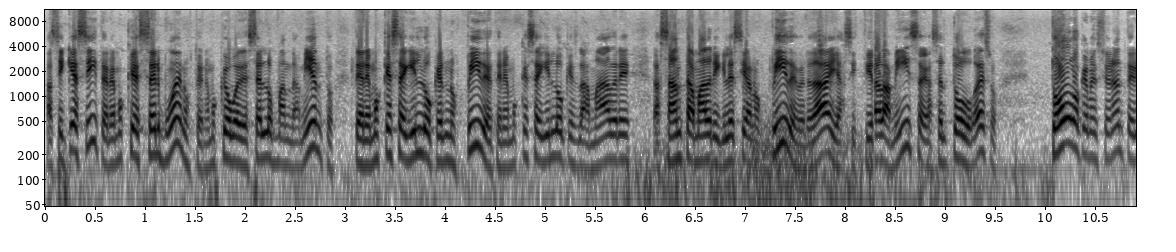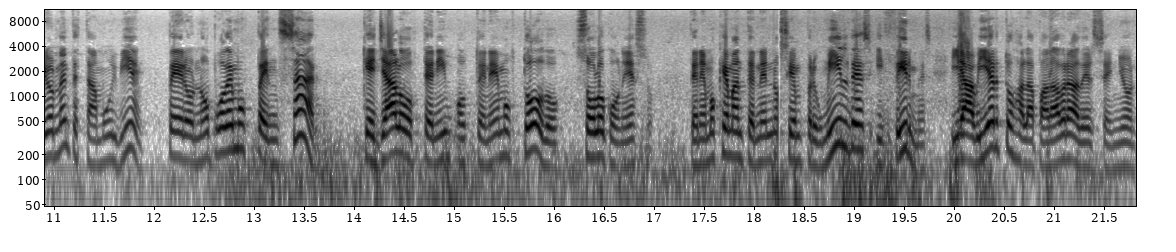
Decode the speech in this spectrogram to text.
Así que sí, tenemos que ser buenos, tenemos que obedecer los mandamientos, tenemos que seguir lo que Él nos pide, tenemos que seguir lo que la Madre, la Santa Madre Iglesia nos pide, ¿verdad? Y asistir a la misa y hacer todo eso. Todo lo que mencioné anteriormente está muy bien, pero no podemos pensar que ya lo obtenemos todo solo con eso. Tenemos que mantenernos siempre humildes y firmes y abiertos a la palabra del Señor.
